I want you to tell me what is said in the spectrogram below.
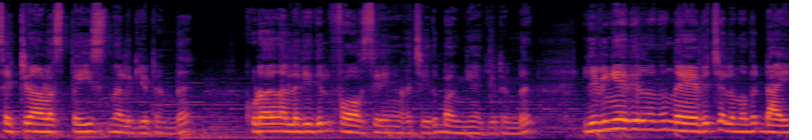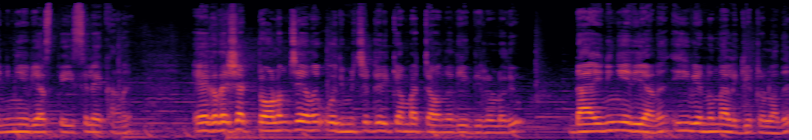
സെറ്റിനുള്ള സ്പേസ് നൽകിയിട്ടുണ്ട്. കൂടാതെ നല്ല രീതിയിൽ ഫോർ സീലിംഗ് ഒക്കെ ചെയ്ത് ഭംഗിയാക്കിയിട്ടുണ്ട്. ലിവിങ് ഏരിയയിൽ നിന്ന് നേരെ ചെല്ലുന്നത് ഡൈനിങ് ഏരിയ സ്പേസിലേക്കാണ് ഏകദേശം എട്ടോളം ചേർ ഒരുമിച്ചിട്ടിരിക്കാൻ പറ്റാവുന്ന രീതിയിലുള്ളൊരു ഡൈനിങ് ഏരിയ ആണ് ഈ വീണ്ടും നൽകിയിട്ടുള്ളത്.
